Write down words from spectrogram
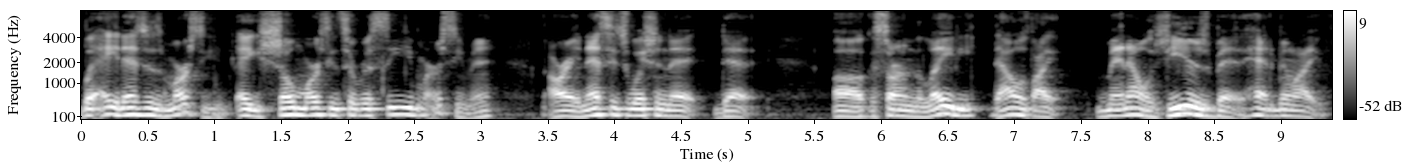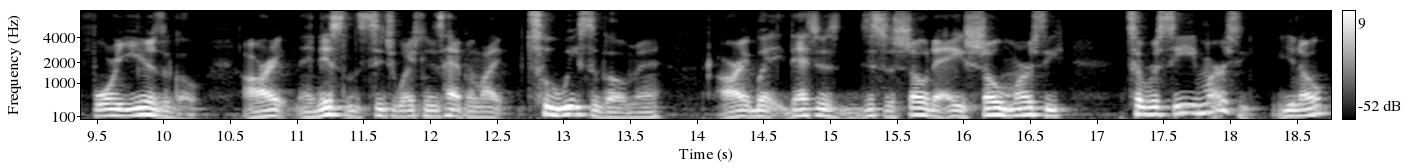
But hey that's just mercy. Hey show mercy to receive mercy man. All right in that situation that that uh concerning the lady that was like man that was years back. It had been like four years ago. All right and this situation just happened like two weeks ago man all right, but that's just just to show that a show mercy to receive mercy, you know.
